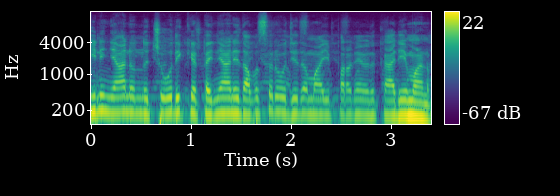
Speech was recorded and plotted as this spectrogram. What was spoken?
ഇനി ഞാനൊന്ന് ചോദിക്കട്ടെ ഞാനിത് അവസരോചിതമായി പറഞ്ഞ ഒരു കാര്യമാണ്.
